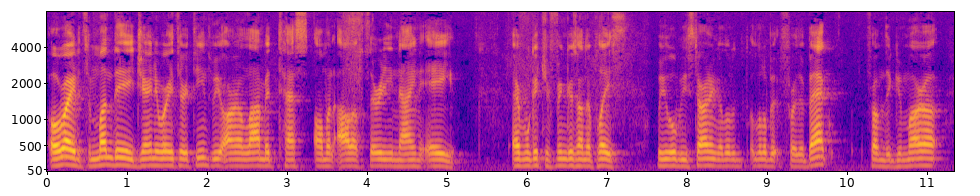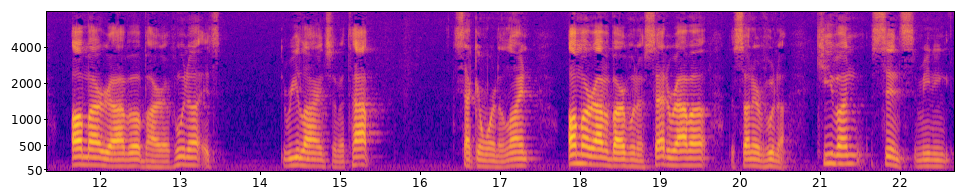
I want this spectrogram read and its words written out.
All right, it's Monday, January 13th. We are on Lamed Test Almond Aleph 39a. Everyone get your fingers on the place. We will be starting a little a little bit further back from the Gemara Amar Rava Baravuna. It's three lines from the top. Second word in the line. Amar Rava Baravuna said Rava, the son of Huna. Kivan, since, meaning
